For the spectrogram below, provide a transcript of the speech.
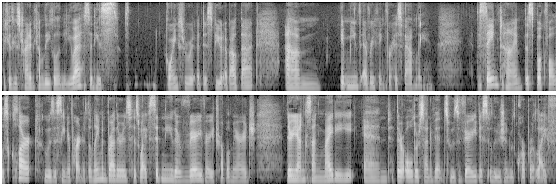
because he's trying to become legal in the US and he's going through a dispute about that. Um, it means everything for his family. At the same time, this book follows Clark, who is a senior partner at the Lehman Brothers, his wife Sydney, their very, very troubled marriage, their young son Mighty, and their older son Vince, who is very disillusioned with corporate life.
